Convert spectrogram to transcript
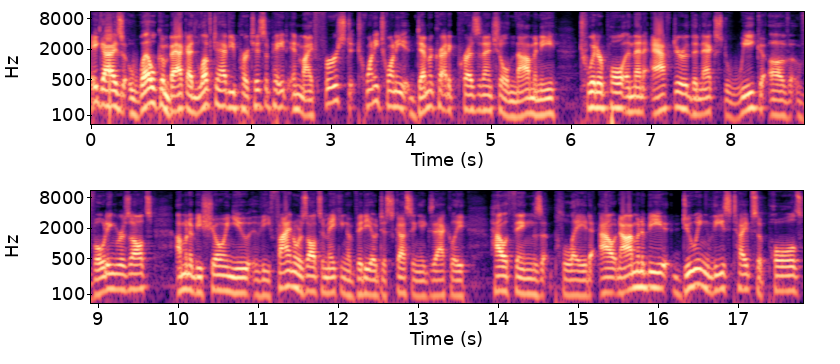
Hey guys, welcome back. I'd love to have you participate in my first 2020 Democratic presidential nominee Twitter poll. And then after the next week of voting results, I'm going to be showing you the final results and making a video discussing exactly how things played out. Now, I'm going to be doing these types of polls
